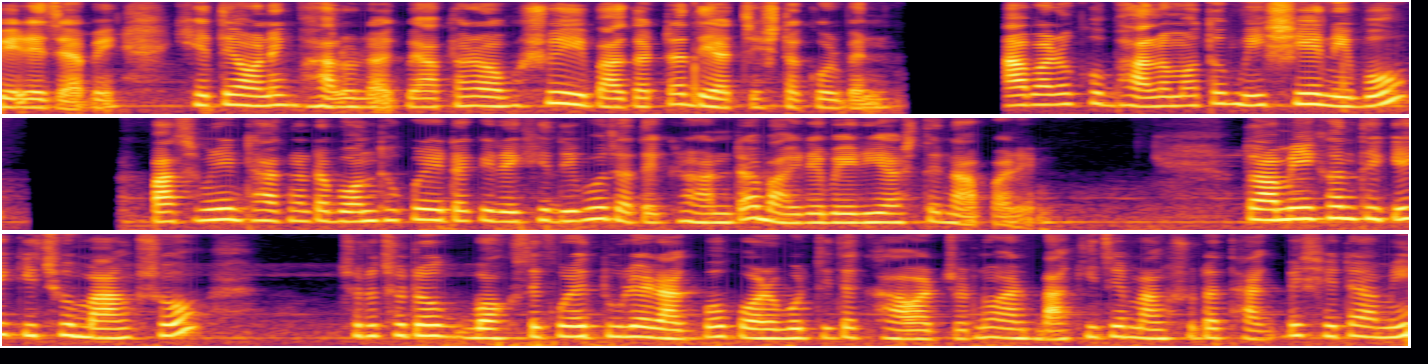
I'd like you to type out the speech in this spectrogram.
বেড়ে যাবে, খেতে অনেক ভালো লাগবে। আপনারা অবশ্যই এই বাগারটা দেওয়ার চেষ্টা করবেন। আবারও খুব ভালো মতো মিশিয়ে নিব। পাঁচ মিনিট ঢাকনাটা বন্ধ করে এটাকে রেখে দিব যাতে ঘ্রাণটা বাইরে বেরিয়ে আসতে না পারে। তো আমি এখান থেকে কিছু মাংস ছোট ছোট বক্সে করে তুলে রাখব পরবর্তীতে খাওয়ার জন্য। আর বাকি যে মাংসটা থাকবে সেটা আমি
